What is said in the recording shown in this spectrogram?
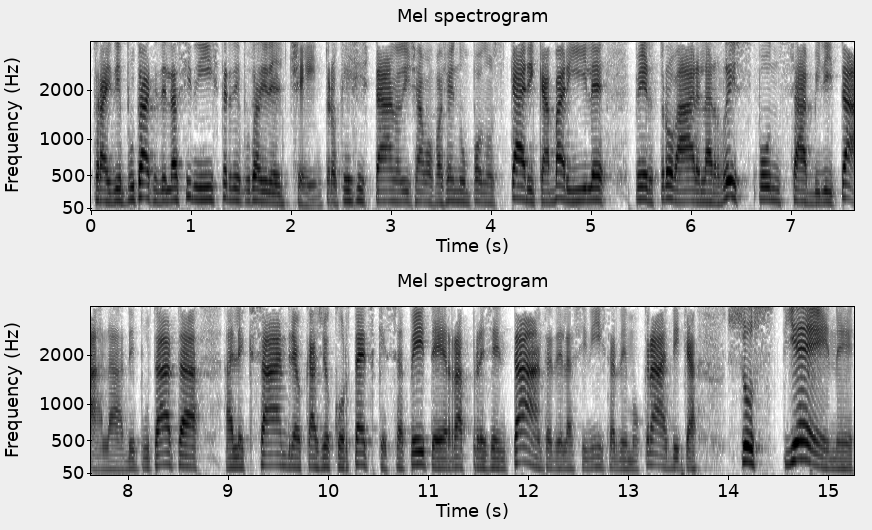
tra i deputati della sinistra e i deputati del centro, che si stanno diciamo facendo un po' uno scaricabarile per trovare la responsabilità. La deputata Alexandria Ocasio-Cortez, che sapete è rappresentante della sinistra democratica, sostiene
